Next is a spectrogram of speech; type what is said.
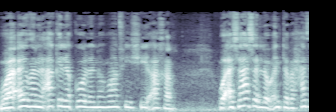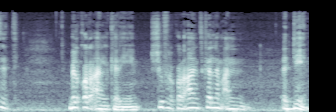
وأيضا العقل يقول أنه ما في شيء آخر. وأساسا لو أنت بحثت بالقرآن الكريم شوف القرآن يتكلم عن الدين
